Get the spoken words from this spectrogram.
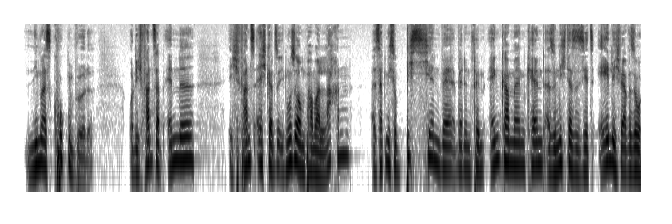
niemals gucken würde. Und ich fand es am Ende, ich fand es echt ganz, ich muss auch ein paar Mal lachen. Es hat mich so ein bisschen, wer, wer den Film Anchorman kennt, also nicht, dass es jetzt ähnlich wäre, aber so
